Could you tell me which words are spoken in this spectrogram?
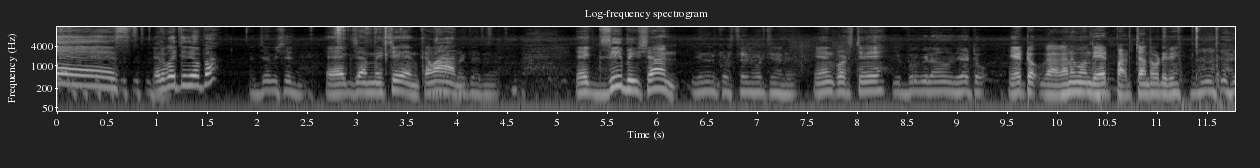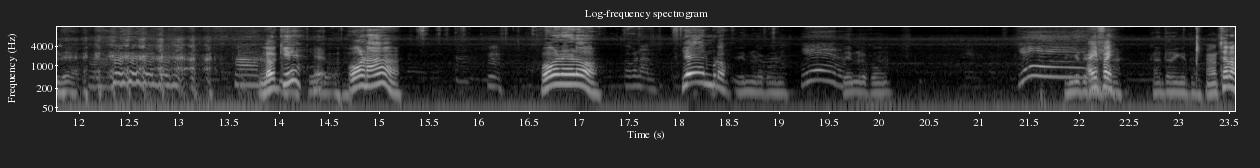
ಎಸ್ ಎಲ್ಲಿ ಕೊಯ್ತಿದೀವಪ್ಪ exhibition exhibition examination come on exhibition ಏನೇನು ಕೊಡ್ತೀವಿ ನೋಡ್ತೀನಿ ನಾನು ಏನು ಕೊಡ್ತೀವಿ ಇಬ್ಬರಿಗೂ ಇಲ್ಲ ಒಂದು ಏಟು. ಏಟು. ಗಗನಗೆ ಒಂದು ಏಟ್ ಪಡ್ಚ ಅಂತ ಹೊಡಿರಿ. ಲೋಕಿ ಹೋಗೋಣ? ಹೋಗೋಣ ಹೇಳು. ಏನ್ ಬಿಡು. ಏನು ನೋಡಕೋನು ಏನು? ಏನು ಐ ಹೈ ಫೈ ಕಾಂತಾರ ಹೆಂಗಿತ್ತು? ಹಾ, ಚಲೋ.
